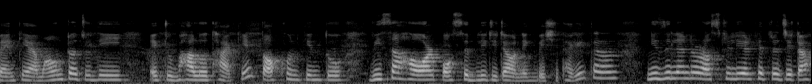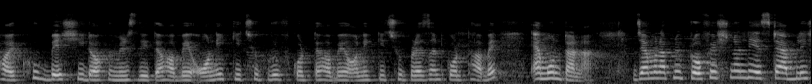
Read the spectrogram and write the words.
ব্যাংকে অ্যামাউন্টটা যদি একটু ভালো থাকে, তখন কিন্তু ভিসা হওয়ার পসিবিলিটিটা অনেক বেশি থাকে। কারণ নিউজিল্যান্ড আর অস্ট্রেলিয়ার ক্ষেত্রে যেটা হয়, খুব বেশি ডকুমেন্টস দিতে হবে, অনেক কিছু প্রুফ করতে হবে, অনেক কিছু প্রেজেন্ট করতে হবে, এমনটা না। যেমন আপনি professionally establish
